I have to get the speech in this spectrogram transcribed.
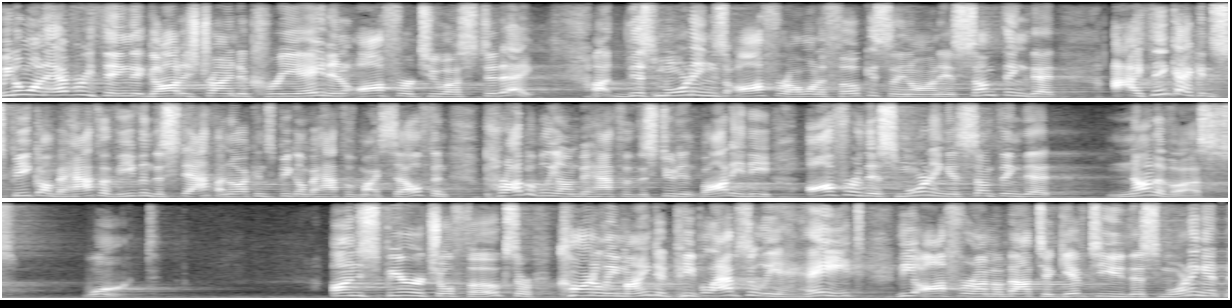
We don't want everything that God is trying to create and offer to us today. Uh, this morning's offer I want to focus in on is something that I think I can speak on behalf of even the staff. I know I can speak on behalf of myself and probably on behalf of the student body. The offer this morning is something that none of us want. Unspiritual folks or carnally minded people absolutely hate the offer I'm about to give to you this morning, and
